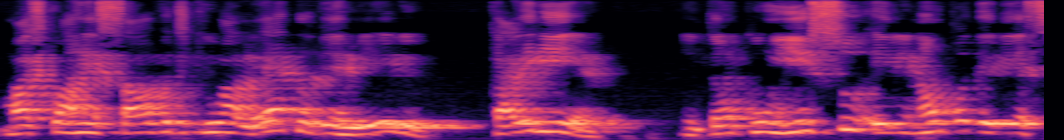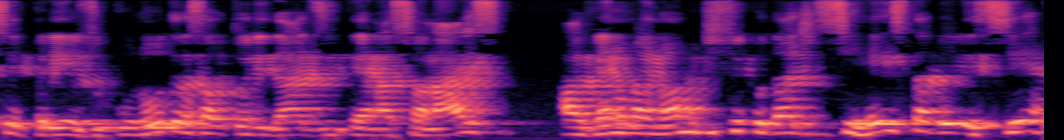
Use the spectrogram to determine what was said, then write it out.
mas com a ressalva de que o alerta vermelho cairia. Então, com isso, ele não poderia ser preso por outras autoridades internacionais, havendo uma enorme dificuldade de se reestabelecer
